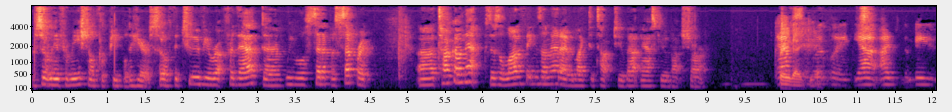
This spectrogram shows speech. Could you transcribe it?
or certainly informational for people to hear. So if the two of you are up for that, uh, we will set up a separate uh, talk on that because there's a lot of things on that I would like to talk to you about and ask you about, Char. Great Absolutely. Idea. Yeah, I'd be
